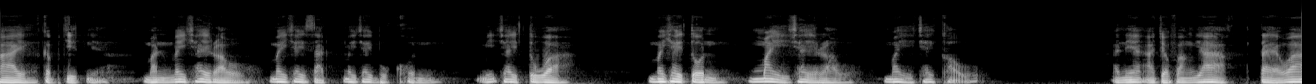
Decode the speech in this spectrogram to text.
กายกับจิตเนี่ยมันไม่ใช่เราไม่ใช่สัตว์ ไม่ใช่บุคคลมิใช่ตัว ไม่ใช่ตน ไม่ใช่เรา ไม่ใช่เขา อันนี้อาจจะฟังยาก แต่ว่า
